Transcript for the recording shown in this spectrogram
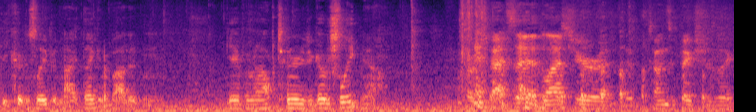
he couldn't sleep at night thinking about it, and gave him an opportunity to go to sleep now. That said, last year, uh, tons of pictures like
